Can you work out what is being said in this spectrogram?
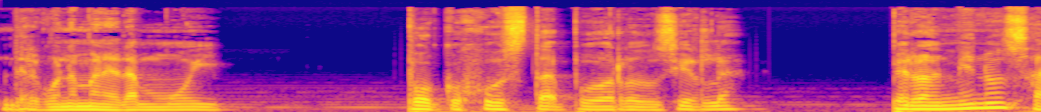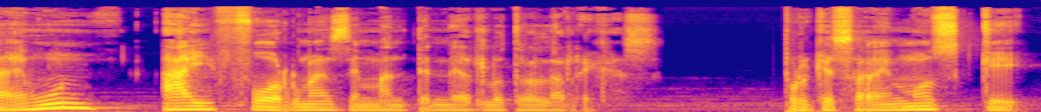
De alguna manera muy poco justa pudo reducirla, pero al menos aún hay formas de mantenerlo tras las rejas, porque sabemos que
